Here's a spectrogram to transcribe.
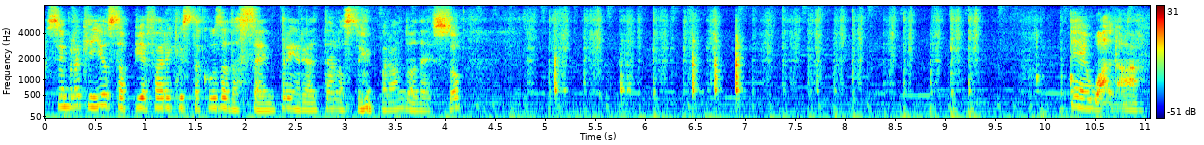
sembra che io sappia fare questa cosa da sempre in realtà la sto imparando adesso. E voilà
